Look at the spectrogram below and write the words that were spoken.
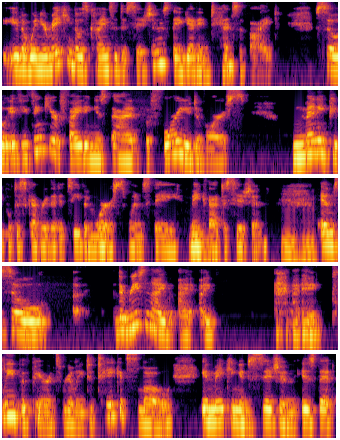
you know, when you're making those kinds of decisions, they get intensified. So if you think your fighting is bad before you divorce, many people discover that it's even worse once they make mm-hmm. that decision. Mm-hmm. And so uh, the reason I, I, I I plead with parents really to take it slow in making a decision is that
